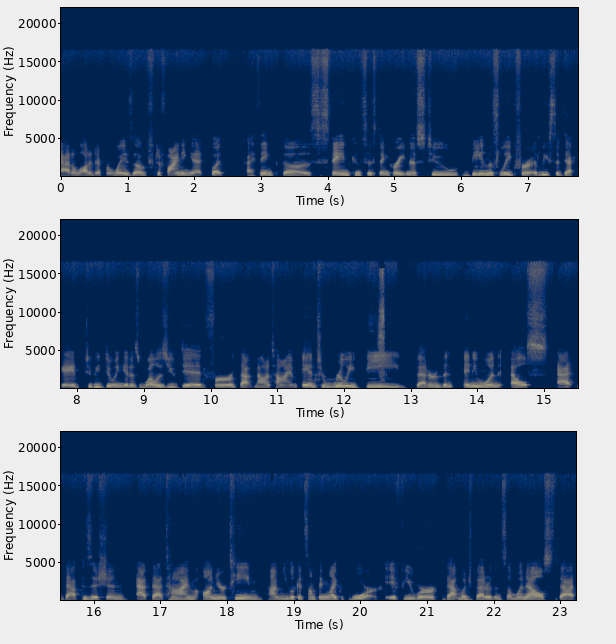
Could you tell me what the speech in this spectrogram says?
at a lot of different ways of defining it. But I think the sustained, consistent greatness to be in this league for at least a decade, to be doing it as well as you did for that amount of time, and to really be better than anyone else at that position at that time on your team. Um, you look at something like war. If you were that much better than someone else, that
